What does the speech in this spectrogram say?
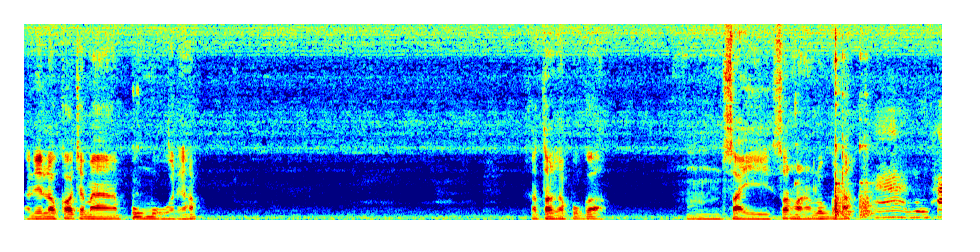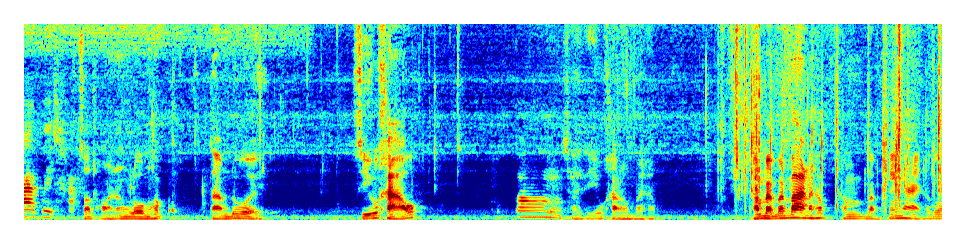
อันนี้เราก็จะมาปรุงหมูกันนะครับขั้นตอนการปรุงก็อืมใส่ซอสหอยนางรมก่อนเนาะอ่าลงภาคเลยค่ะ ซอสหอยนางรมครับ ตามด้วยซีอิ๊วขาวต้องใส่ซีอิ๊วขาวลงไปครับทำแบบบ้านๆนะครับทำแบบง่ายๆ แล้วก็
